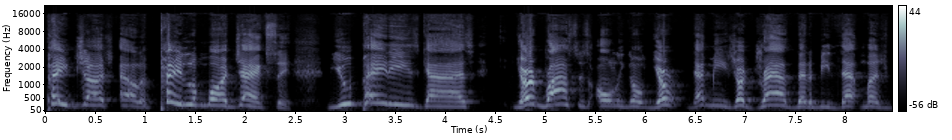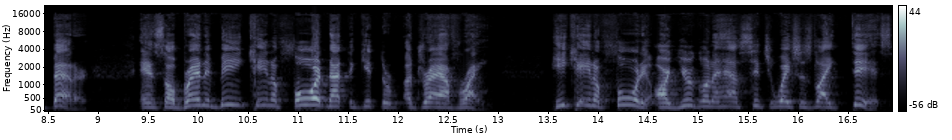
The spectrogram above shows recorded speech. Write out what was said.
pay Josh Allen, pay Lamar Jackson. You pay these guys. Your roster's only go your that means your draft better be that much better. And so Brandon Beane can't afford not to get the a draft right. He can't afford it, or you're going to have situations like this.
